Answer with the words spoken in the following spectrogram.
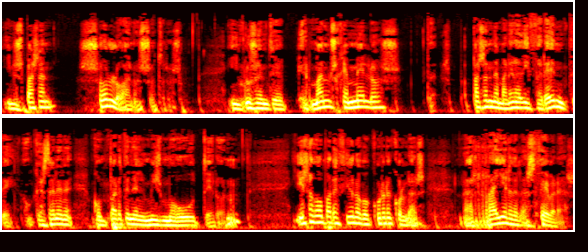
y nos pasan solo a nosotros. Incluso entre hermanos gemelos pasan de manera diferente, aunque están en- comparten el mismo útero. ¿no? Y es algo parecido a lo que ocurre con las, las rayas de las cebras,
